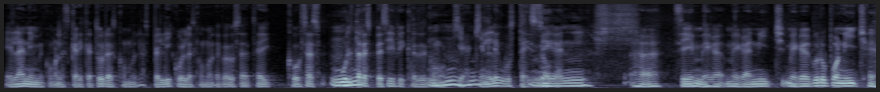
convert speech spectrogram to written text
el anime, como las caricaturas, como las películas, como la cosa. hay cosas ultra específicas. De como, ¿a quién le gusta eso? Mega niche. Ajá, sí, mega, mega niche, mega grupo niche.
